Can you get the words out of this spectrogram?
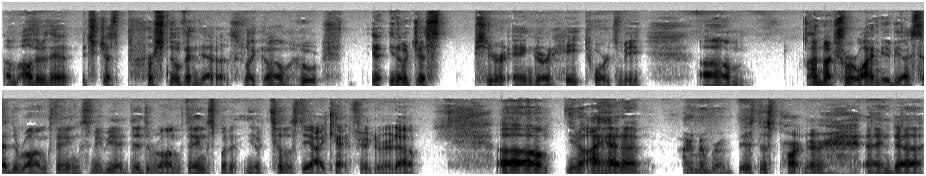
um, other than it's just personal vendettas, like um, who, you know, just pure anger and hate towards me. Um, I'm not sure why. Maybe I said the wrong things. Maybe I did the wrong things. But you know, till this day, I can't figure it out. Um, you know, I had a, I remember a business partner, and uh,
